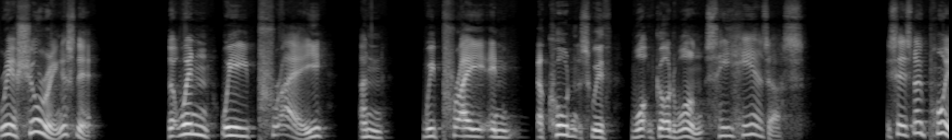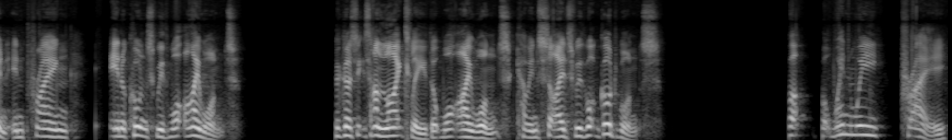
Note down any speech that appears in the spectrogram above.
reassuring, isn't it? That when we pray and we pray in accordance with what God wants, he hears us. He says, There's no point in praying in accordance with what I want because it's unlikely that what I want coincides with what God wants. But but when we pray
